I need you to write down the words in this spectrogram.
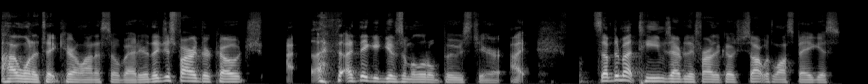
I want to take Carolina so bad here. They just fired their coach. I, I think it gives them a little boost here. I something about teams after they fire the coach. You saw it with Las Vegas.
